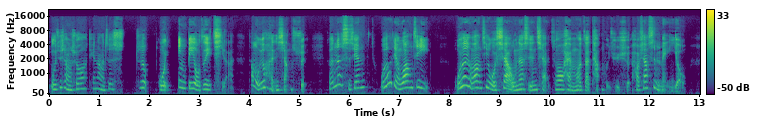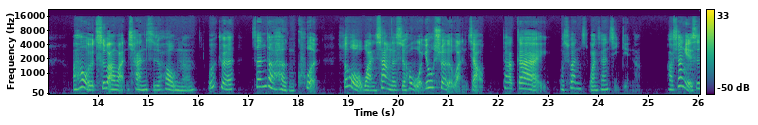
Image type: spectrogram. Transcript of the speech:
我就想说天哪，这是就是我硬逼我自己起来，但我又很想睡，可是那时间我有点忘记，我有点忘记我下午那时间起来之后还有没有再躺回去睡，好像是没有。然后我吃完晚餐之后呢，我就觉得。真的很困，所以我晚上的时候我又睡了晚觉。大概我算晚餐几点呢？好像也是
